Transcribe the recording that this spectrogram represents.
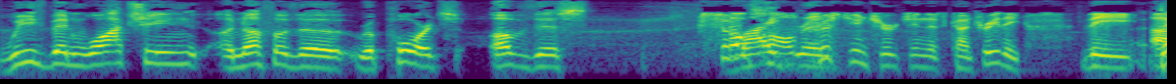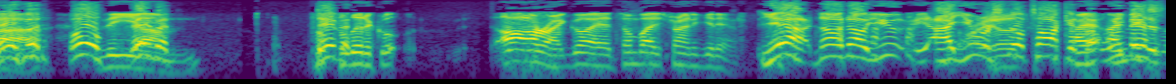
we've been watching enough of the reports of this so-called migrant... Christian church in this country, the, the, uh, David, oh, the, David. Um, David. political, all right, go ahead. Somebody's trying to get in. Yeah, no, no, you, uh, you were still talking, but I, we I missed.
